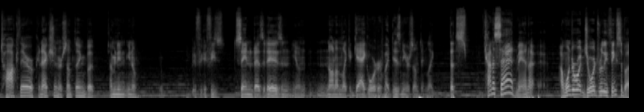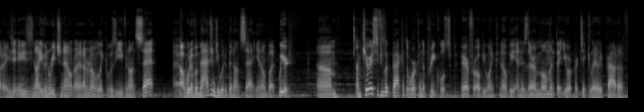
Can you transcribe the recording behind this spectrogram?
talk there or connection or something. But I mean, you know, if if he's saying it as it is, and you know, not on like a gag order by Disney or something, like that's kind of sad, man. I I wonder what George really thinks about it. He's, he's not even reaching out. I, I don't know. Like, was he even on set? I would have imagined he would have been on set, you know, but weird. Um, I'm curious if you look back at the work in the prequels to prepare for Obi Wan Kenobi, and is there a moment that you are particularly proud of?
